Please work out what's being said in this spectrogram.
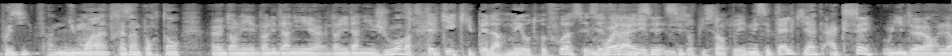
positif, enfin, du moins très important dans les dans les derniers dans les derniers jours. C'est elle qui équipait l'armée autrefois. C'est cette voilà, armée c'est surpuissante. Oui. Mais c'est elle qui a accès aux leaders. Le,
